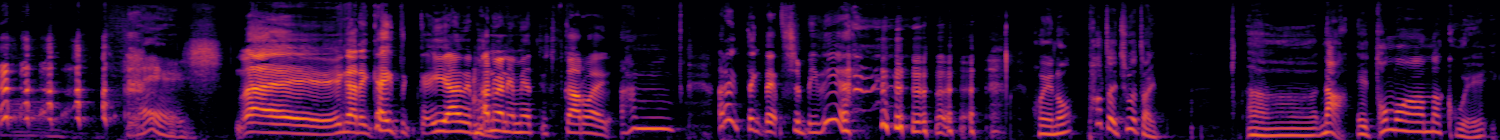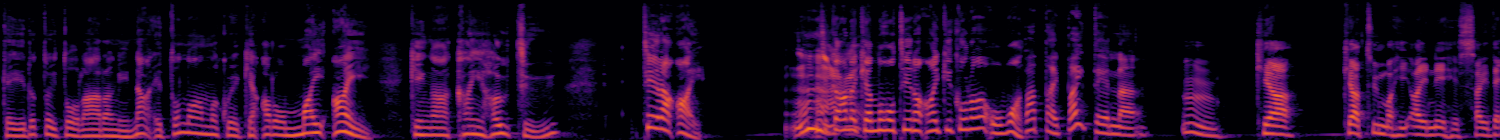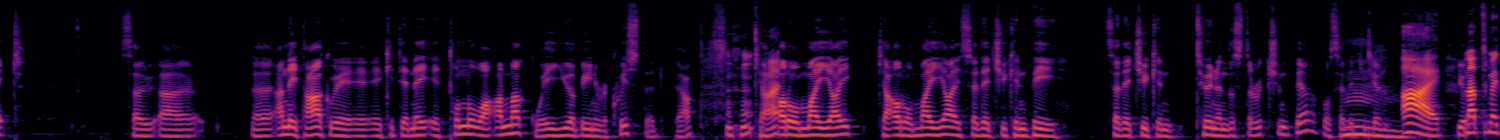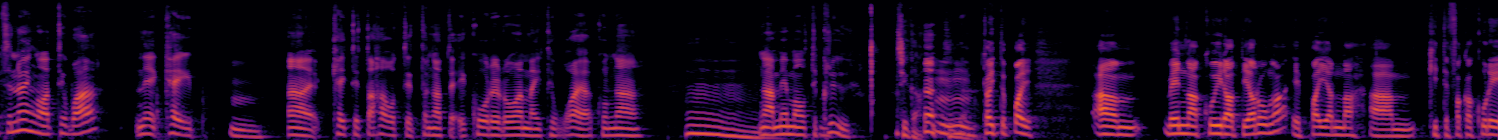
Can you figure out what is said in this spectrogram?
Flash! Engari, kei te, i au e pānui ana, mea te whakaaro au, umm, I don't think that should be there. Hoi anō, tātou tuatahi, nā, e tonoa ana koe, kei roto i tō rārangi, nā, e tonoa ana koe kia aro mai ai ki ngā kaihautū, tērā ai. Mm. Tika ana kia noho tērā ai ki korā, or what? Pātai pai tēnā. Mm, kia, kia tūmahi ai nē he so that. So, uh, uh, anei tāku e, e, e kite nei, e tonoa ana koe, you are being requested, pea, mm -hmm, kia right. aro mai ai, kia aro mai ai, so that you can be So that you can turn in this direction pea? Or so that you can... Mm. Āe, nā te mea te nuinga o te wā, nē, kei, mm. uh, kei te taha o te tangata e kōrero ana i te waea, ko ngā, mm. ngā mema o te crew. Tika, tika. Mm, kei te pai. Um, mēnā koirā te aronga e pai ana um, ki te whakakore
